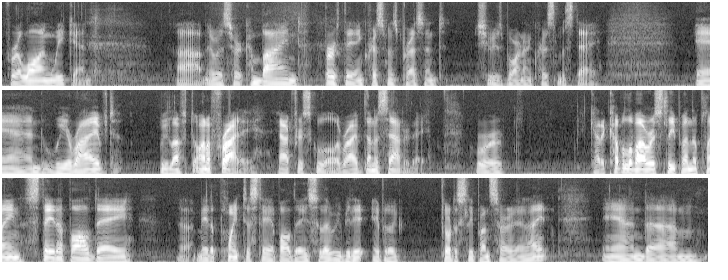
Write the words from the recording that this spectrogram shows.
for a long weekend. Uh, it was her combined birthday and Christmas present. She was born on Christmas Day. And we arrived, we left on a Friday after school, arrived on a Saturday. We got a couple of hours sleep on the plane, stayed up all day, uh, made a point to stay up all day so that we'd be able to go to sleep on Saturday night. And um,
